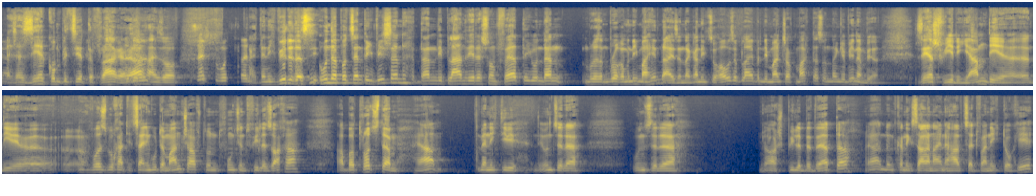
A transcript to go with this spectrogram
Das ist eine sehr komplizierte Frage. Also, ja? also wenn ich würde das hundertprozentig wissen, dann die Plan wäre schon fertig und dann brauchen wir nicht mal hinreisen. Dann kann ich zu Hause bleiben, die Mannschaft macht das und dann gewinnen wir. Sehr schwierig. Ja, die, die äh, Wolfsburg hat jetzt eine gute Mannschaft und funktioniert viele Sachen. Aber trotzdem, ja, wenn ich die, die unsere, unsere ja, Spiele bewerte, ja, dann kann ich sagen, eine Halbzeit war nicht okay.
